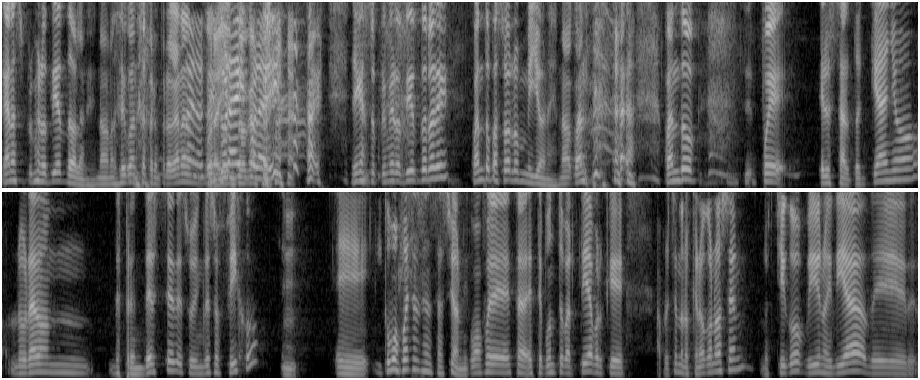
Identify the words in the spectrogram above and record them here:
Ganan sus primeros 10 dólares. No, no sé cuántos fueron, pero ganan. Bueno, sí, por ahí, por ahí. Llegan sus primeros 10 dólares. ¿Cuándo pasó a los millones? No, ¿cuándo, ¿Cuándo fue el salto? ¿En qué año lograron desprenderse de sus ingresos fijos? Mm. Eh, ¿Y cómo fue esa sensación? ¿Y cómo fue esta- este punto de partida? Porque, aprovechando los que no conocen, los chicos viven hoy día de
